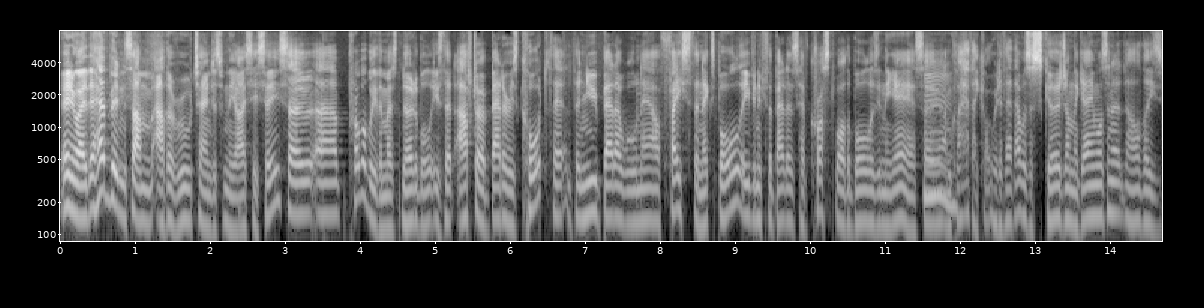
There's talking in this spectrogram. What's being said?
Anyway, there have been some other rule changes from the ICC. So, uh, probably the most notable is that after a batter is caught, the, the new batter will now face the next ball, even if the batters have crossed while the ball is in the air. So, I'm Mm. glad they got rid of that. That was a scourge on the game, wasn't it? All these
